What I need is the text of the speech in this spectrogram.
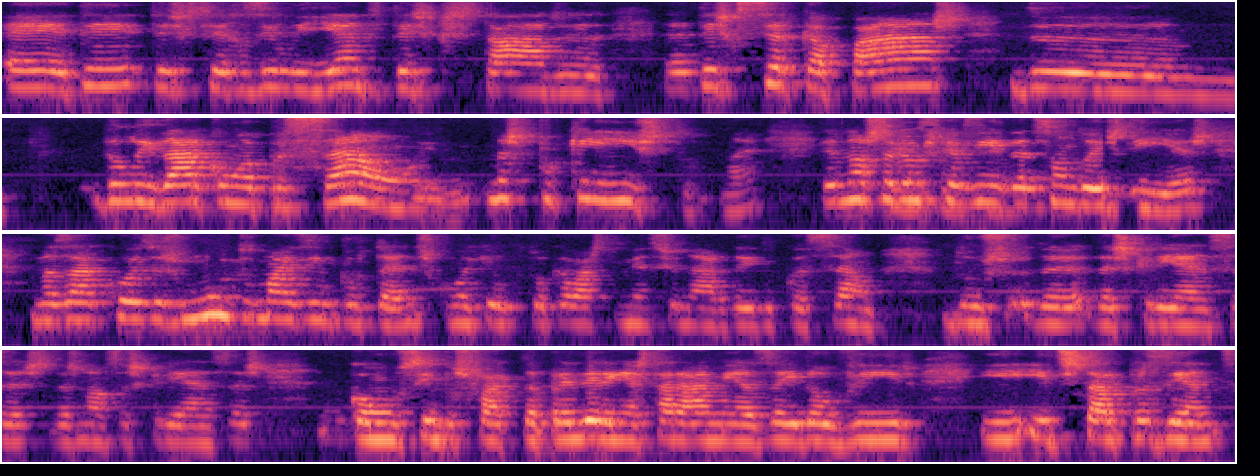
é, tens que ser resiliente, tens que estar, eh, tens que ser capaz de de lidar com a pressão, mas porquê isto? É? Nós sabemos sim, sim, que a vida sim. são dois dias, mas há coisas muito mais importantes, como aquilo que tu acabaste de mencionar da educação dos, de, das crianças, das nossas crianças, com o simples facto de aprenderem a estar à mesa e de ouvir e, e de estar presente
